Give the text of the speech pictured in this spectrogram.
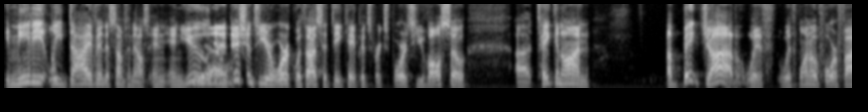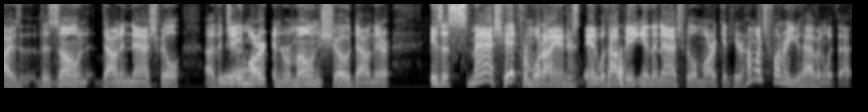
immediately dive into something else. And and you, yeah. in addition to your work with us at DK Pittsburgh Sports, you've also uh, taken on a big job with with 104.5 the zone down in Nashville. Uh, the yeah. J Mart and Ramon show down there is a smash hit from what I understand without being in the Nashville market here. How much fun are you having with that?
